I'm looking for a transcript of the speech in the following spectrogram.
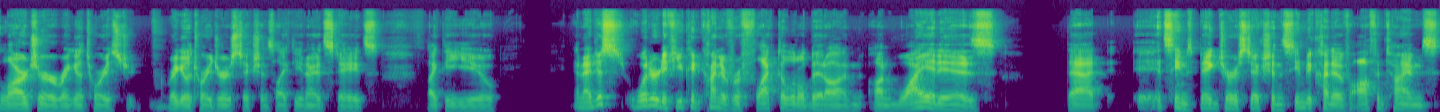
larger regulatory regulatory jurisdictions like the United States, like the EU. And I just wondered if you could kind of reflect a little bit on on why it is that it seems big jurisdictions seem to kind of oftentimes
